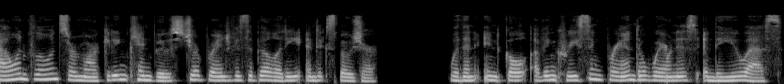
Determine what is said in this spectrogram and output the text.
How influencer marketing can boost your brand visibility and exposure. With an end goal of increasing brand awareness in the US,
